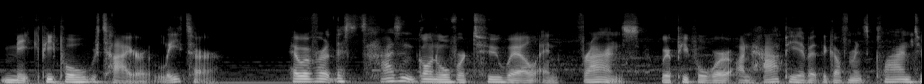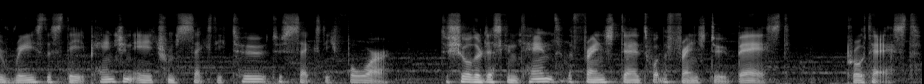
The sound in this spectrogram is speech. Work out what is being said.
make people retire later. However, this hasn't gone over too well in France, where people were unhappy about the government's plan to raise the state pension age from 62 to 64. To show their discontent, the French did what the French do best protest.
